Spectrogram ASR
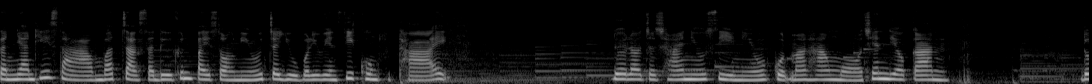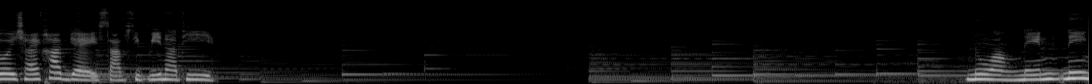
สัญญาณที่ 3 วัดจากสะดือขึ้นไป 2 นิ้วจะอยู่บริเวณซี่โครงสุดท้าย โดยเราจะใช้นิ้ว 4 นิ้วกดมาทางหมอเช่นเดียวกัน โดยใช้คาบใหญ่ 30 วินาที หน่วงเน้นนิ่ง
